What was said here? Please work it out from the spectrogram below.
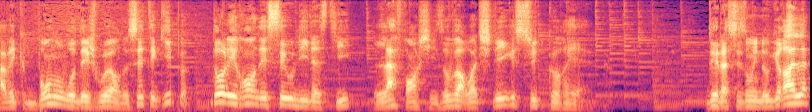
avec bon nombre des joueurs de cette équipe, dans les rangs des Seoul Dynasty, la franchise Overwatch League sud-coréenne. Dès la saison inaugurale,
